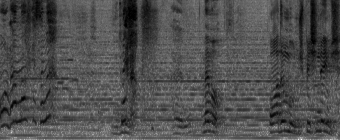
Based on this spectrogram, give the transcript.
Organ mafyası mı? Müdürüm. Ee, Memo. O adamı bulmuş, peşindeymiş.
